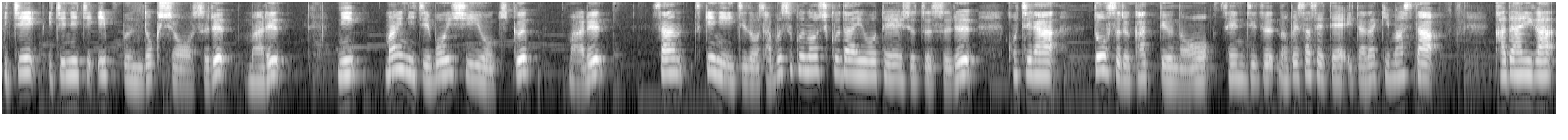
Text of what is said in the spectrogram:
1、1日1分読書をする、丸。2、毎日ボイシーを聞く、丸。3、月に一度サブスクの宿題を提出する。こちら、どうするかっていうのを先日述べさせていただきました。課題が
